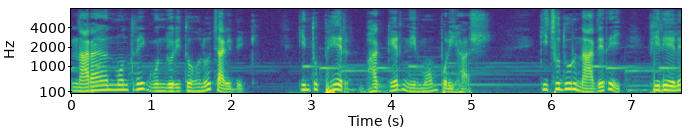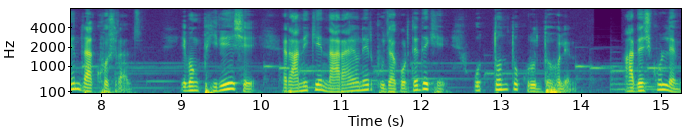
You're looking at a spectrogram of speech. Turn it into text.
নারায়ণ মন্ত্রে গুঞ্জরিত হল চারিদিক। কিন্তু ফের ভাগ্যের নির্মম পরিহাস। কিছু দূর না যেতেই ফিরে এলেন রাক্ষসরাজ। এবং ফিরে এসে রানীকে নারায়ণের পূজা করতে দেখে অত্যন্ত ক্রুদ্ধ হলেন। আদেশ করলেন,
